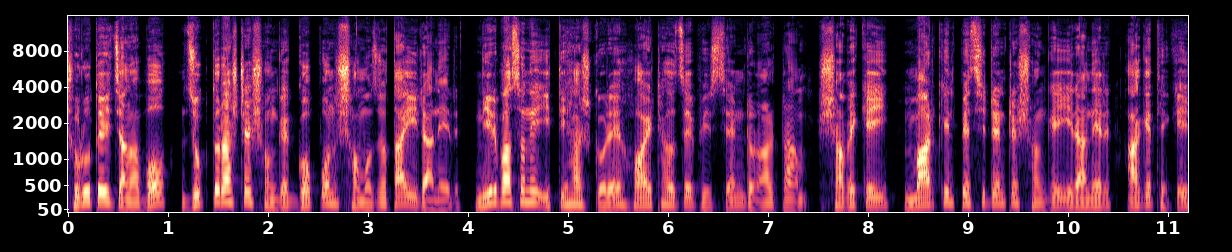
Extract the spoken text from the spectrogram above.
শুরুতেই জানাব, যুক্তরাষ্ট্রের সঙ্গে গোপন সমঝোতা ইরানের। নির্বাচনে ইতিহাস গড়ে হোয়াইট হাউসে ফিরছেন ডোনাল্ড ট্রাম্প। সাবেকেই মার্কিন প্রেসিডেন্টের সঙ্গে ইরানের আগে থেকেই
